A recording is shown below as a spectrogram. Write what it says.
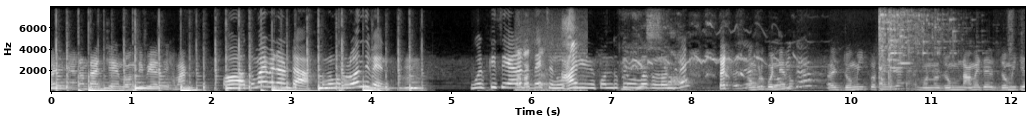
এই ম্যাডামটা আছে লোন দিবে কি চেহারা দেখছেন? ও কোন দুঃখে মোক লোন দিবেন? অঙ্কুর কন্যা তো ওই জমি যে মনে জমি নামে যে জমিতে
